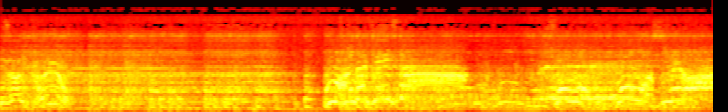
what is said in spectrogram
いざ行かれよまだ刑事だ門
